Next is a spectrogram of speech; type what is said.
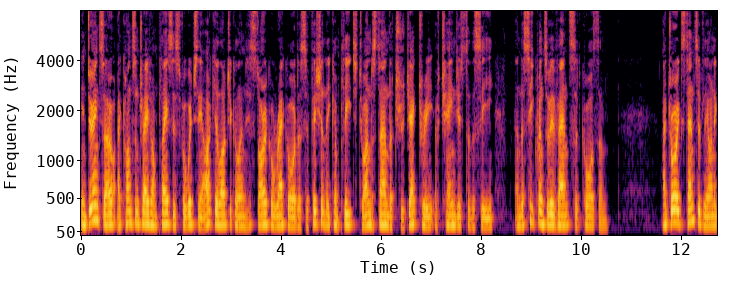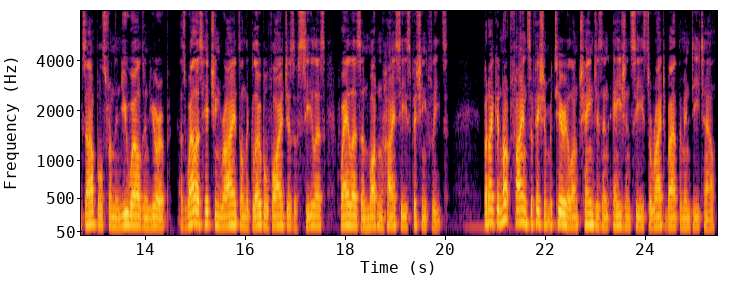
In doing so, I concentrate on places for which the archaeological and historical record are sufficiently complete to understand the trajectory of changes to the sea and the sequence of events that caused them. I draw extensively on examples from the New World and Europe, as well as hitching rides on the global voyages of sealers, whalers, and modern high seas fishing fleets. But I could not find sufficient material on changes in Asian seas to write about them in detail,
